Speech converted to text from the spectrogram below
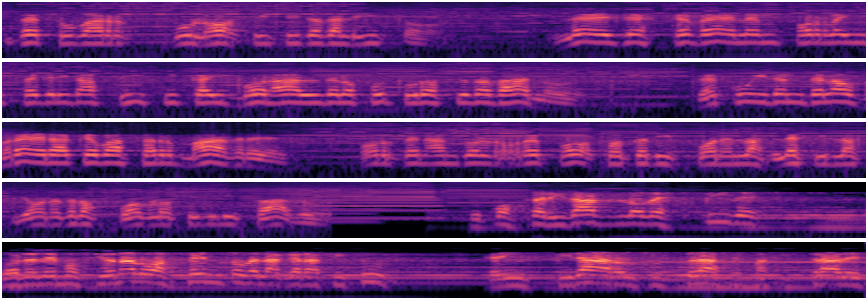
de tuberculosis y de delitos. Leyes que velen por la integridad física y moral de los futuros ciudadanos, que cuiden de la obrera que va a ser madre, ordenando el reposo que disponen las legislaciones de los pueblos civilizados. Su posteridad lo despide con el emocionado acento de la gratitud que inspiraron sus clases magistrales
